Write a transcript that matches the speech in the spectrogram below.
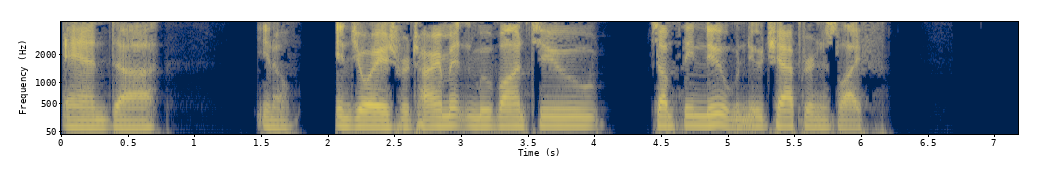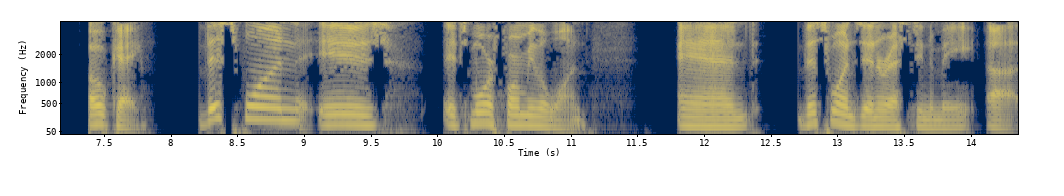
and uh, you know enjoy his retirement and move on to something new, a new chapter in his life. Okay, this one is it's more Formula One, and this one's interesting to me. Uh,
